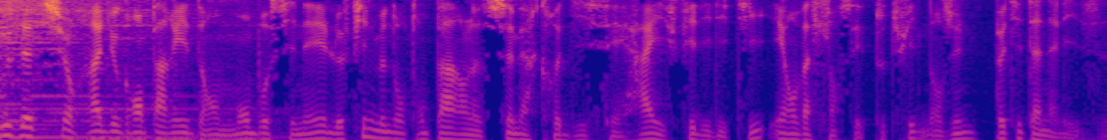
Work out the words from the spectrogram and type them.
Vous êtes sur Radio Grand Paris dans Mon Beau Ciné. Le film dont on parle ce mercredi, c'est High Fidelity et on va se lancer tout de suite dans une petite analyse.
